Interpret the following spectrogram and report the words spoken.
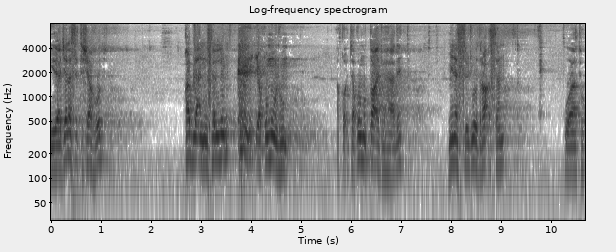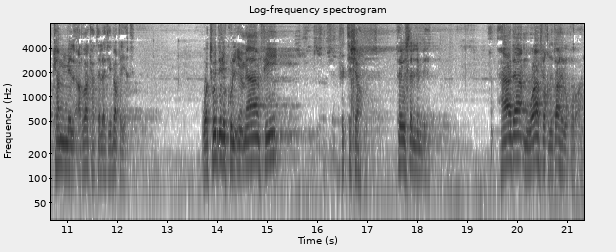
إذا جلس التشهد قبل أن يسلم يقومون هم. تقوم الطائفة هذه من السجود رأسا وتكمل الركعة التي بقيت. وتدرك الإمام في في التشهد فيسلم به هذا موافق لظاهر القرآن.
